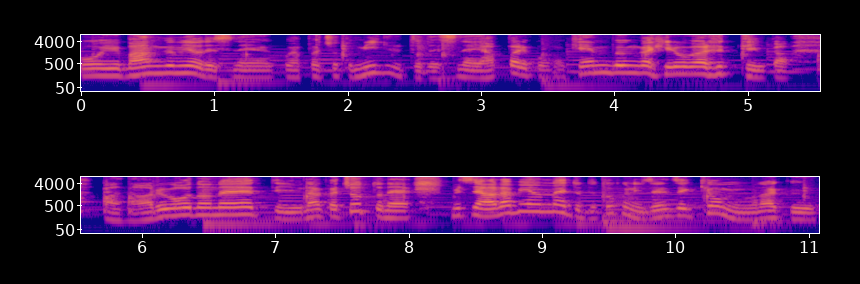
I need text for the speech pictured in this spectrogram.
こういう番組をですね、こうやっぱりちょっと見るとですね、やっぱりこの見聞が広がるっていうか、あ、なるほどねっていう、なんかちょっとね、別にアラビアンナイトって特に全然興味もなく、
